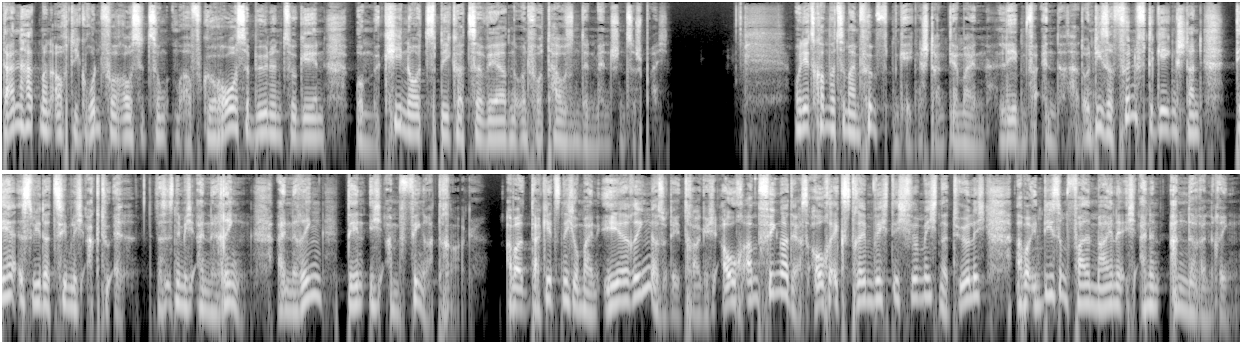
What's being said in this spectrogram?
dann hat man auch die Grundvoraussetzung, um auf große Bühnen zu gehen, um Keynote-Speaker zu werden und vor tausenden Menschen zu sprechen. Und jetzt kommen wir zu meinem fünften Gegenstand, der mein Leben verändert hat. Und dieser fünfte Gegenstand, der ist wieder ziemlich aktuell. Das ist nämlich ein Ring. Ein Ring, den ich am Finger trage. Aber da geht es nicht um einen Ehering, also den trage ich auch am Finger, der ist auch extrem wichtig für mich, natürlich. Aber in diesem Fall meine ich einen anderen Ring.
